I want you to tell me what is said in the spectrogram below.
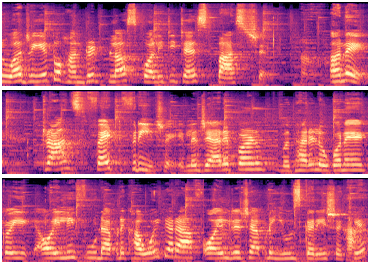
જોવા જઈએ તો hundred plus quality test pass છે. અને ટ્રાન્સ ફેટ ફ્રી છે એટલે જ્યારે પણ વધારે લોકોને કોઈ ઓઇલી ફૂડ આપણે ખાવું હોય ત્યારે આ ઓઇલ જે છે આપણે યુઝ કરી શકીએ.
